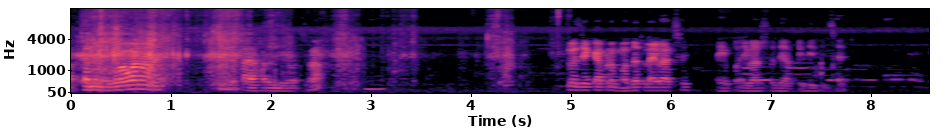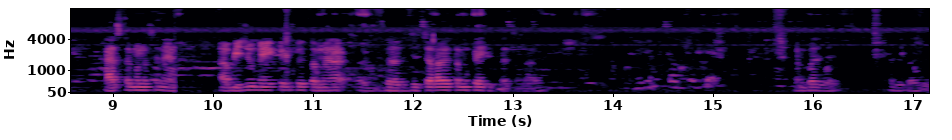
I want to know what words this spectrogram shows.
આપણને મળવાના ને તારે હારું લેવો તો જે કે આપણે મદદ લાવ્યા છે, એ પરિવાર સુધી આપી દીધી છે. ખાસ તો મને છે ને, આ બીજું મેં કેમ કે તમે ઘર જે ચલાવે તમે કઈ રીતના ચલાવો? સંભાળ જાય આજુબાજુ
